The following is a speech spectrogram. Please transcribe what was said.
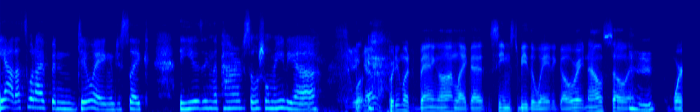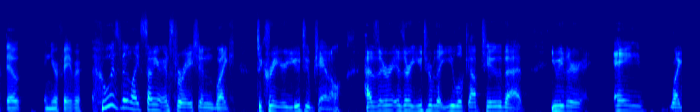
yeah, that's what I've been doing, just like using the power of social media. There you Well, go. pretty much bang on. Like that seems to be the way to go right now. So it Mhm. worked out in your favor. Who has been like some of your inspiration, like to create your YouTube channel? Has there is there a YouTuber that you look up to that you either a like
